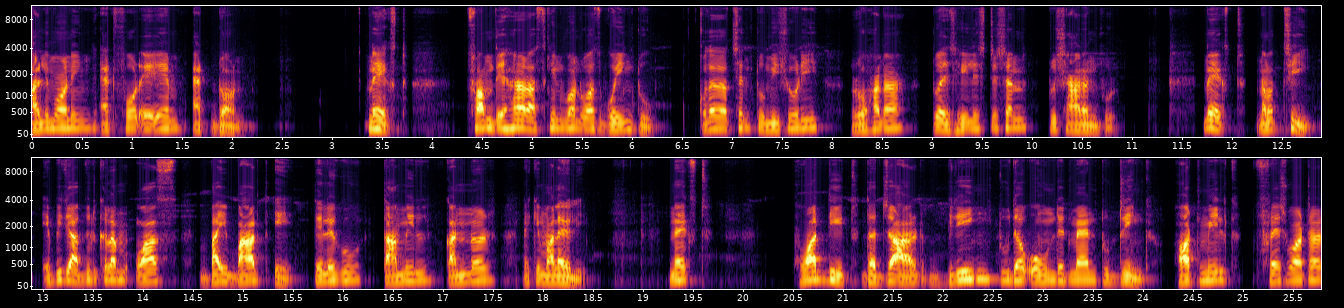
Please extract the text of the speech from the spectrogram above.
early morning at four a m at dawn next from Dehra Ruskin Bond was going to কোথায় যাচ্ছেন to Mussoorie Rohana to a hill station to Saharanpur next number three APJ Abdul Kalam was by birth a Telugu Tamil Kannada নাকি Malayali next what did the tsar bring to the wounded man to drink hot milk fresh water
